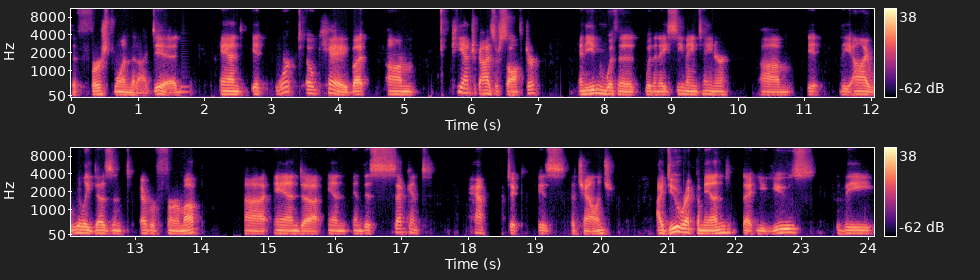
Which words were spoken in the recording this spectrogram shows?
the first one that I did, and it worked okay. But um, pediatric eyes are softer, and even with a with an AC maintainer, um, it the eye really doesn't ever firm up, uh, and uh, and and this second haptic is a challenge. I do recommend that you use the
